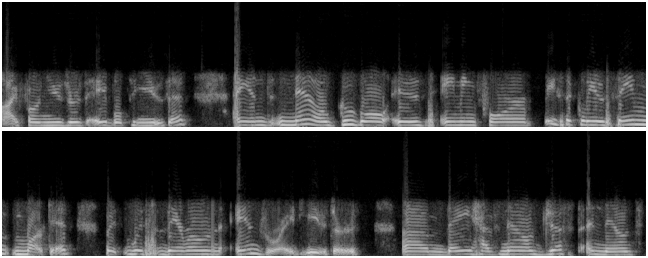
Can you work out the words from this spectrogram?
iPhone users able to use it. And now Google is aiming for basically the same market, but with their own Android users. Um, they have now just announced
